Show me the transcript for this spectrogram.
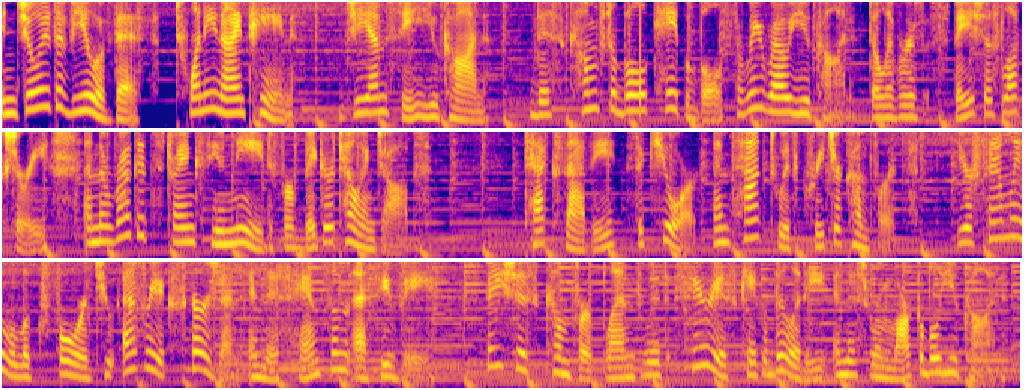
Enjoy the view of this 2019 GMC Yukon. This comfortable, capable three-row Yukon delivers spacious luxury and the rugged strength you need for bigger towing jobs. Tech-savvy, secure, and packed with creature comforts, your family will look forward to every excursion in this handsome SUV. Spacious comfort blends with serious capability in this remarkable Yukon.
